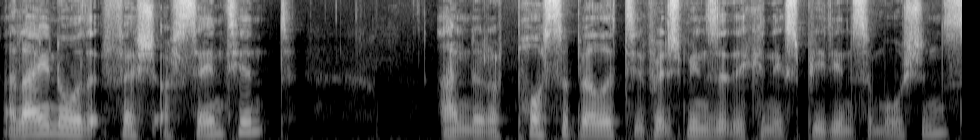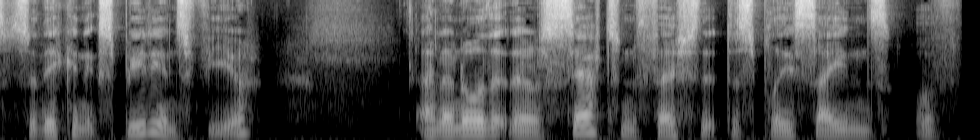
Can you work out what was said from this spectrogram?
and I know that fish are sentient, and there are possibilities, which means that they can experience emotions. So they can experience fear, and I know that there are certain fish that display signs of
